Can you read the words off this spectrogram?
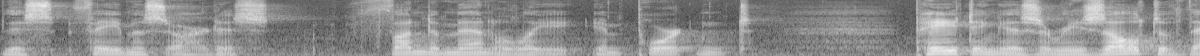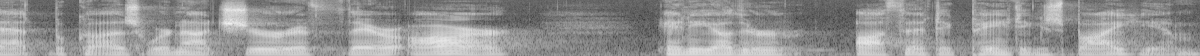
this famous artist, fundamentally important painting as a result of that because we're not sure if there are any other authentic paintings by him.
